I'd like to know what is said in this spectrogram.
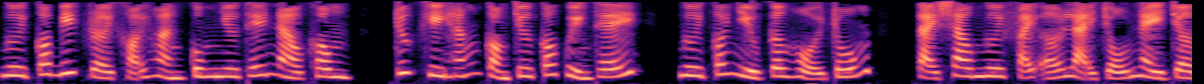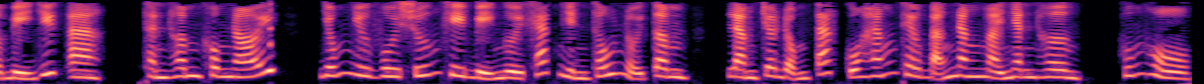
ngươi có biết rời khỏi hoàng cung như thế nào không, trước khi hắn còn chưa có quyền thế, ngươi có nhiều cơ hội trốn, tại sao ngươi phải ở lại chỗ này chờ bị giết à, thành hâm không nói, giống như vui sướng khi bị người khác nhìn thấu nội tâm, làm cho động tác của hắn theo bản năng mà nhanh hơn, húng hồ,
